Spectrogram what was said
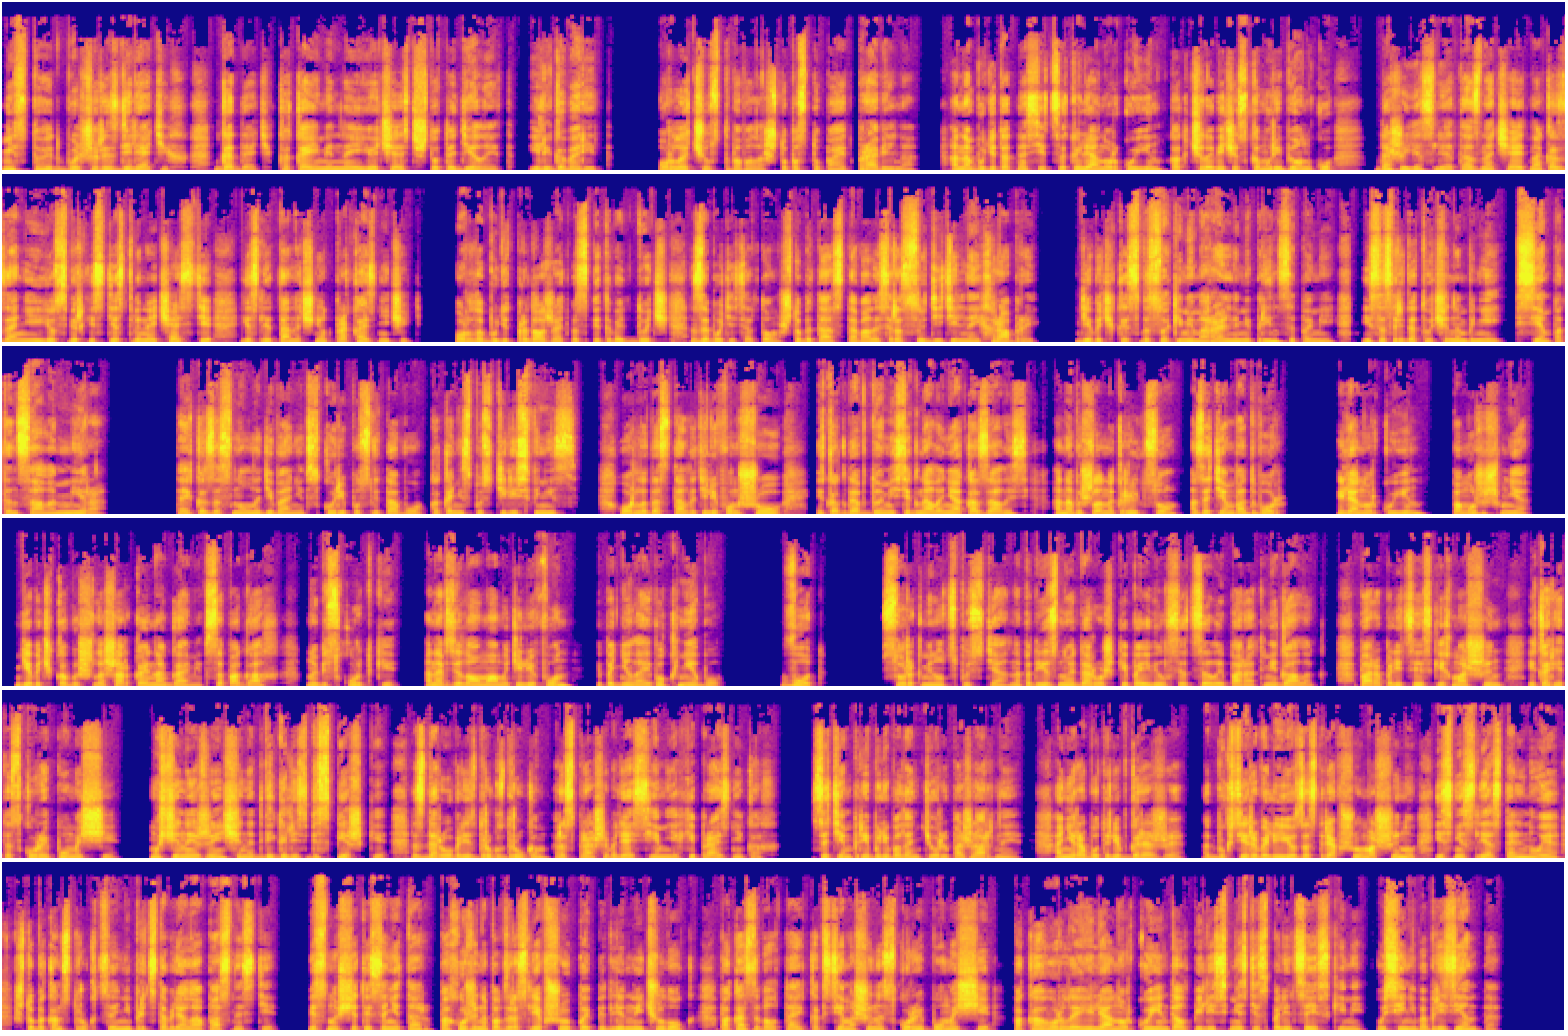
Не стоит больше разделять их, гадать, какая именно ее часть что-то делает или говорит. Орла чувствовала, что поступает правильно. Она будет относиться к Элеонор Куин как к человеческому ребенку, даже если это означает наказание ее сверхъестественной части, если та начнет проказничать. Орла будет продолжать воспитывать дочь, заботясь о том, чтобы та оставалась рассудительной и храброй. Девочкой с высокими моральными принципами и сосредоточенным в ней всем потенциалом мира. Тайка заснул на диване вскоре после того, как они спустились вниз. Орла достала телефон Шоу, и когда в доме сигнала не оказалось, она вышла на крыльцо, а затем во двор. «Элеонор Куин, поможешь мне?» Девочка вышла, шаркая ногами, в сапогах, но без куртки. Она взяла у мамы телефон и подняла его к небу. «Вот». Сорок минут спустя на подъездной дорожке появился целый парад мигалок, пара полицейских машин и карета скорой помощи. Мужчины и женщины двигались без спешки, здоровались друг с другом, расспрашивали о семьях и праздниках. Затем прибыли волонтеры пожарные. Они работали в гараже, отбуксировали ее застрявшую машину и снесли остальное, чтобы конструкция не представляла опасности. Веснущатый санитар, похожий на повзрослевшую Пеппи длинный чулок, показывал Тайка все машины скорой помощи, пока Орла и Элеонор Куин толпились вместе с полицейскими у синего брезента.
